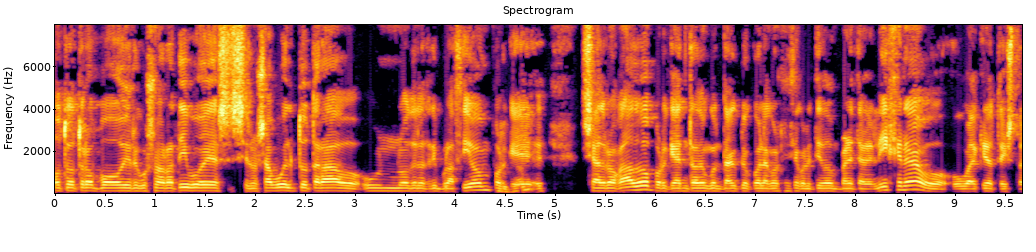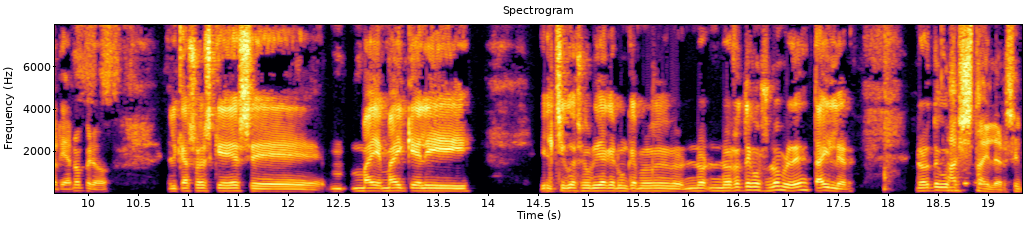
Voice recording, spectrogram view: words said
otro tropo y recurso narrativo es se nos ha vuelto tarao uno de la tripulación porque se ha drogado, porque ha entrado en contacto con la conciencia colectiva de un planeta alienígena o, cualquier otra historia, ¿no? Pero el caso es que es eh, Michael y, el chico de seguridad que nunca me, no, no retengo su nombre, ¿eh? Tyler. No tengo Ash Tyler, sí.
